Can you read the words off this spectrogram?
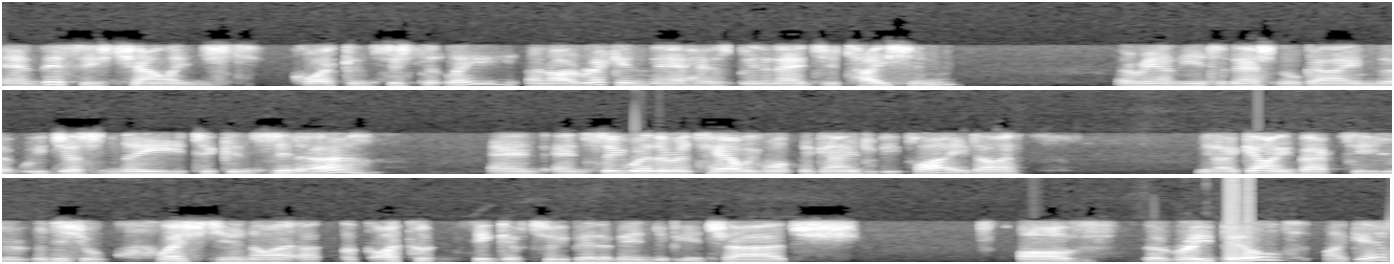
And this is challenged quite consistently, and I reckon there has been an agitation around the international game that we just need to consider and and see whether it's how we want the game to be played. I you know, going back to your initial question, I look, I couldn't think of two better men to be in charge of the rebuild, I guess,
